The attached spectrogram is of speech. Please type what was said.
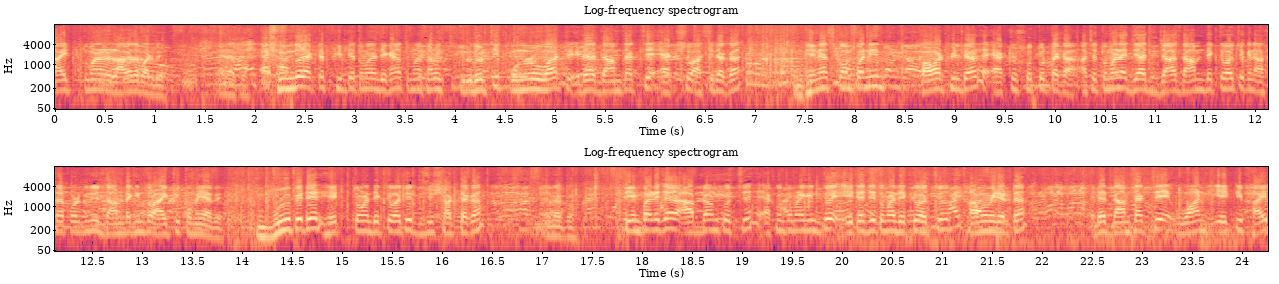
লাইট তোমরা লাগাতে পারবে। সুন্দর একটা ফিল্টার তোমাদের দেখে না তোমার সামনে তুলে ধরছি, পনেরো ওয়াট, এটার দাম থাকছে একশো আশি টাকা। ভেনাস কোম্পানি পাওয়ার ফিল্টার একশো সত্তর টাকা। আচ্ছা তোমরা যা যা দাম দেখতে পাচ্ছ এখানে আসার পর কিন্তু দামটা কিন্তু আরেকটু কমে যাবে। ব্লু পেটের হেড তোমরা দেখতে পাচ্ছ, দুশো ষাট টাকা। দেখো টেম্পারেচার আপ ডাউন করছে। এখন তোমরা কিন্তু এটা যে তোমরা দেখতে পাচ্ছ থার্মোমিটারটা এটার দাম থাকছে ওয়ান এইটটি ফাইভ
